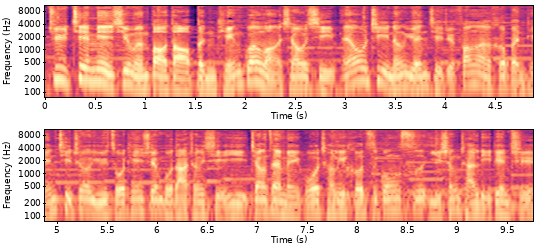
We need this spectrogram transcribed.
据界面新闻报道，本田官网消息，LG 能源解决方案和本田汽车于昨天宣布达成协议，将在美国成立合资公司，以生产锂电池，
